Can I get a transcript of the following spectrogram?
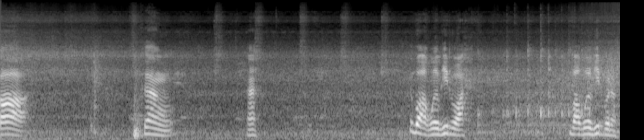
ก็เครื่องนะบอกเบอร์พิษปะวะบอกเบอร์พิษปะเนะ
